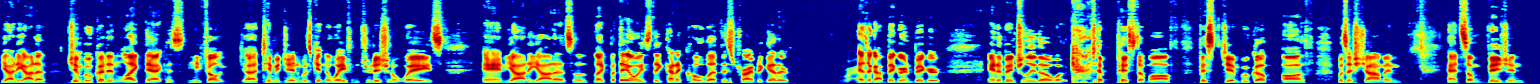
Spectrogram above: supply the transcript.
Yada yada. Jimbuka didn't like that because he felt uh, Temujin was getting away from traditional ways, and yada yada. So like, but they always they kind of co-led this tribe together Right. as it got bigger and bigger. And eventually, though, what kind of pissed him off, pissed Jimbuka off, was a shaman had some vision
